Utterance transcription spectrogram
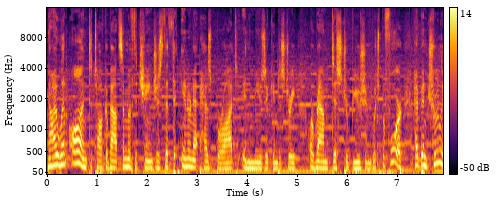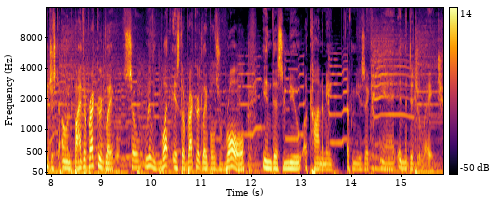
Now, I went on to talk about some of the changes that the internet has brought in the music industry around distribution, which before had been truly just owned by the record label. So, really, what is the record label's role in this new economy of music eh, in the digital age?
